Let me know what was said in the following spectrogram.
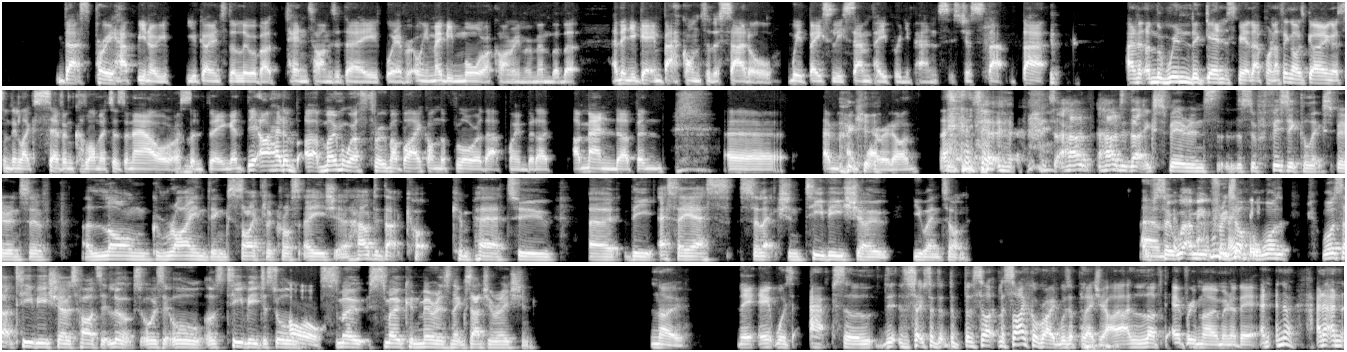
that's probably happy. You know, you're going to the loo about ten times a day, whatever. I mean, maybe more. I can't even remember, but and then you're getting back onto the saddle with basically sandpaper in your pants. It's just that that and, and the wind against me at that point. I think I was going at something like seven kilometers an hour or mm-hmm. something. And I had a, a, moment where I threw my bike on the floor at that point, but I, I manned up and, uh, and, okay. and carried on. so, so, how how did that experience, the sort of physical experience of a long grinding cycle across Asia, how did that co- compare to uh, the SAS selection TV show you went on? Um, so, I mean, for example, was was that TV show as hard as it looks, or is it all? was TV just all oh. smoke, smoke and mirrors and exaggeration? No, it was absolute. So, so the, the, the, cycle ride was a pleasure. I loved every moment of it, and and and and.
